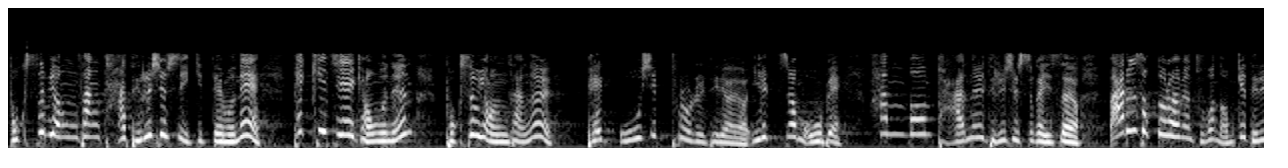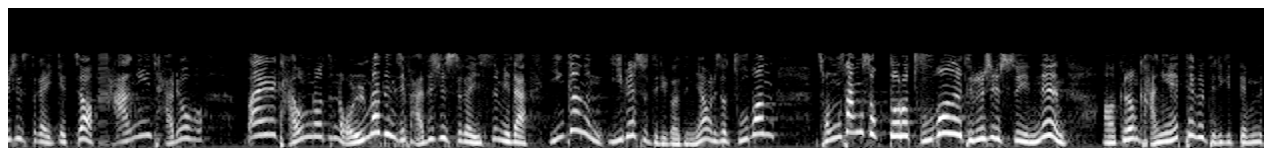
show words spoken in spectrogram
복습 영상 다 들으실 수 있기 때문에 패키지의 경우는 복습 영상을 150%를 드려요. 1.5배. 한 번 반을 들으실 수가 있어요. 빠른 속도로 하면 두 번 넘게 들으실 수가 있겠죠. 강의 자료 파일 다운로드는 얼마든지 받으실 수가 있습니다. 인강은 2배수 드리거든요. 그래서 두 번 정상 속도로 두 번을 들으실 수 있는 어, 그런 강의 혜택을 드리기 때문에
